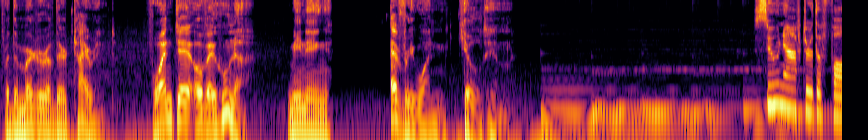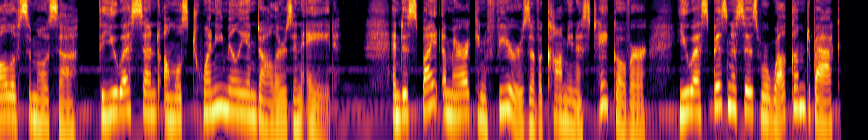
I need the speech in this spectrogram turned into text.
for the murder of their tyrant. Fuente Ovejuna, meaning everyone killed him. Soon after the fall of Somoza, the U.S. sent almost $20 million in aid. And despite American fears of a communist takeover, U.S. businesses were welcomed back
